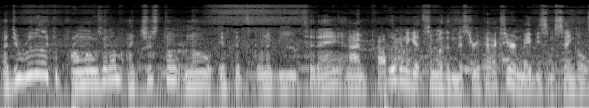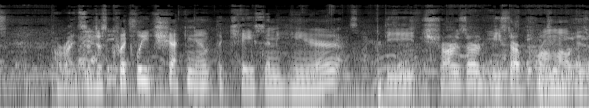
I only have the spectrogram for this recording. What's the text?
I do really like the promos in them. I just don't know if it's going to be today. And I'm probably going to get some of the mystery packs here and maybe some singles. All right, so just quickly checking out the case in here. The Charizard V-Star promo is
